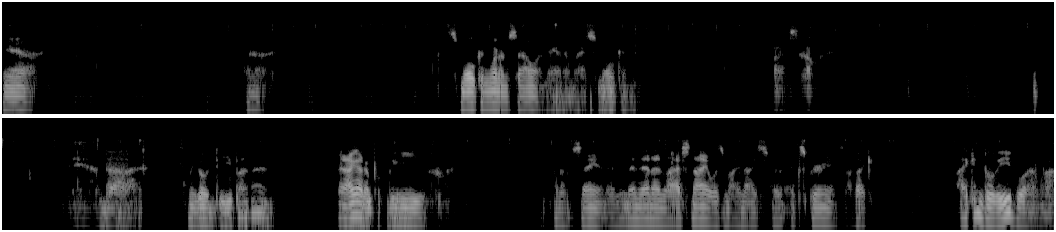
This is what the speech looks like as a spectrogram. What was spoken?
yeah, uh, smoking what I'm selling, man. Am I smoking what I'm selling? And uh, can we go deep on that? Man, I got to believe what I'm saying. And, and then last night was my nice uh, experience. I like, I can believe what I wrote.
